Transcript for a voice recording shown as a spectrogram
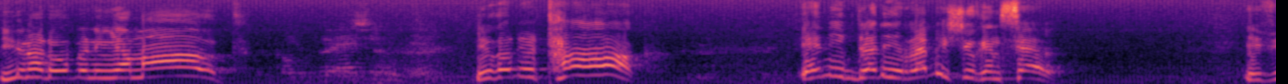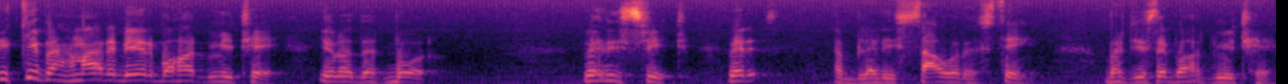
You're not opening your mouth. You got to talk. Any bloody rubbish you can sell. If you keep hamare beer bahut meethe, you know that boar, very sweet, very a bloody sourest thing. But you say bahut meethe,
